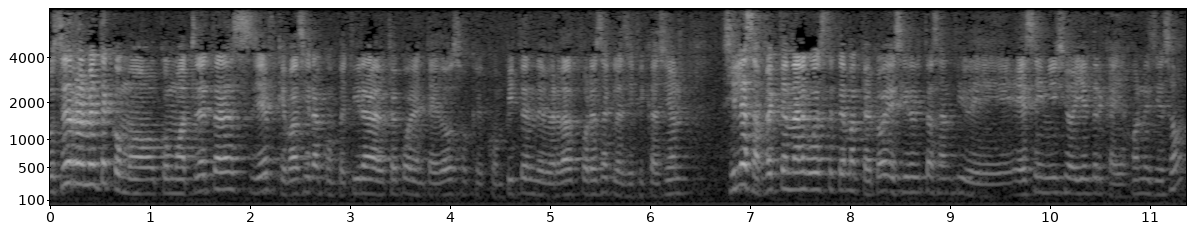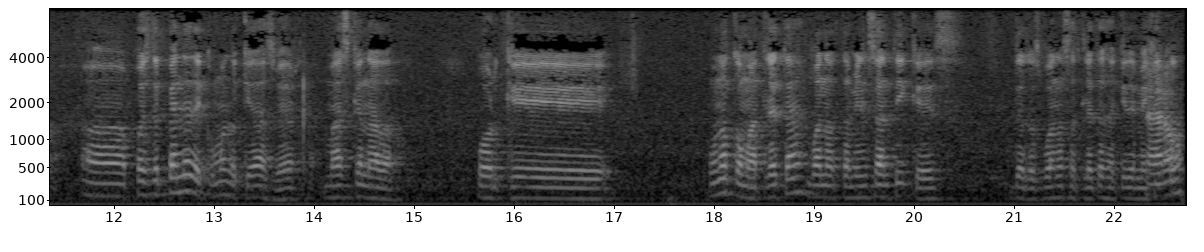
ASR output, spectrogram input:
Ustedes realmente como, como atletas, Jeff, que vas a ir a competir al K42 o que compiten de verdad por esa clasificación, ¿sí les afecta en algo este tema que acaba de decir ahorita Santi de ese inicio ahí entre callejones y eso? Ah, pues depende de cómo lo quieras ver, más que nada. Porque uno como atleta, bueno, también Santi, que es de los buenos atletas aquí de México, Claro.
